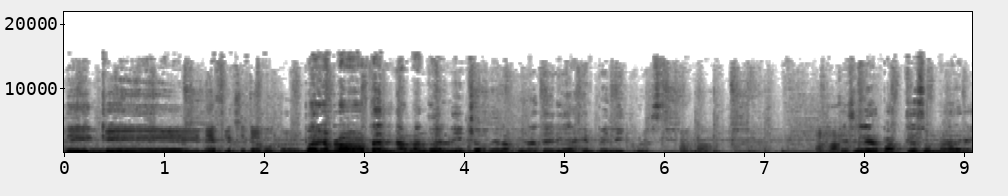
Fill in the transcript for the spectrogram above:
De que Netflix se quedó con... Por ejemplo, ahorita hablando del nicho de la piratería en películas. Ajá. Ajá. Que sí le repartió su madre.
